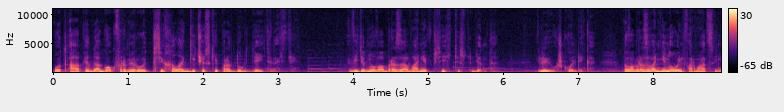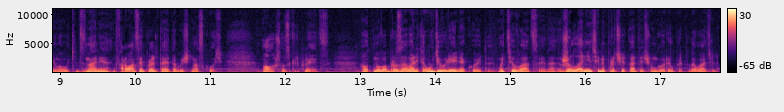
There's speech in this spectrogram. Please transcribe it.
Вот. А педагог формирует психологический продукт деятельности в виде новообразования в психике студента или школьника. Новообразование не новая информация, не новые какие-то знания. Информация пролетает обычно насквозь, мало что закрепляется. А вот новообразование, как удивление какое-то, мотивация, да, желание сильно прочитать, о чем говорил преподаватель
